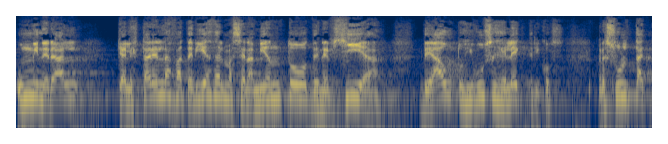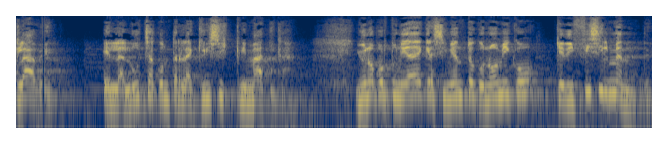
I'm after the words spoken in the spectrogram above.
un mineral que al estar en las baterías de almacenamiento de energía de autos y buses eléctricos resulta clave en la lucha contra la crisis climática y una oportunidad de crecimiento económico que difícilmente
